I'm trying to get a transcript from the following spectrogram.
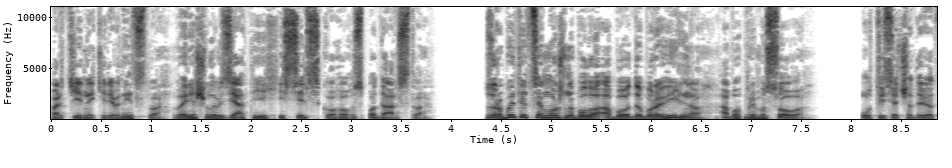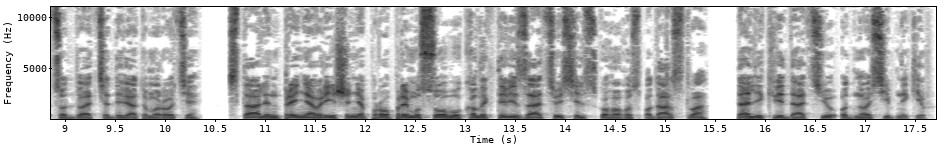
Партійне керівництво вирішило взяти їх із сільського господарства. Зробити це можна було або добровільно, або примусово. У 1929 році Сталін прийняв рішення про примусову колективізацію сільського господарства та ліквідацію одноосібників.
